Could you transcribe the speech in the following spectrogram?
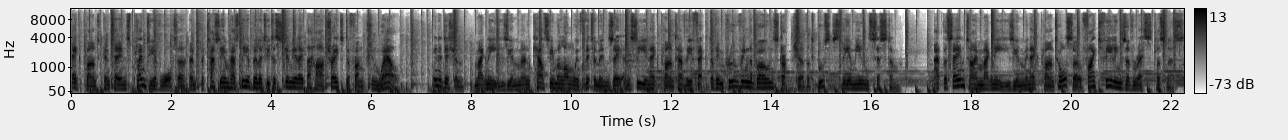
eggplant contains plenty of water and potassium has the ability to stimulate the heart rate to function well. In addition, magnesium and calcium along with vitamins A and C in eggplant have the effect of improving the bone structure that boosts the immune system. At the same time magnesium in eggplant also fight feelings of restlessness,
